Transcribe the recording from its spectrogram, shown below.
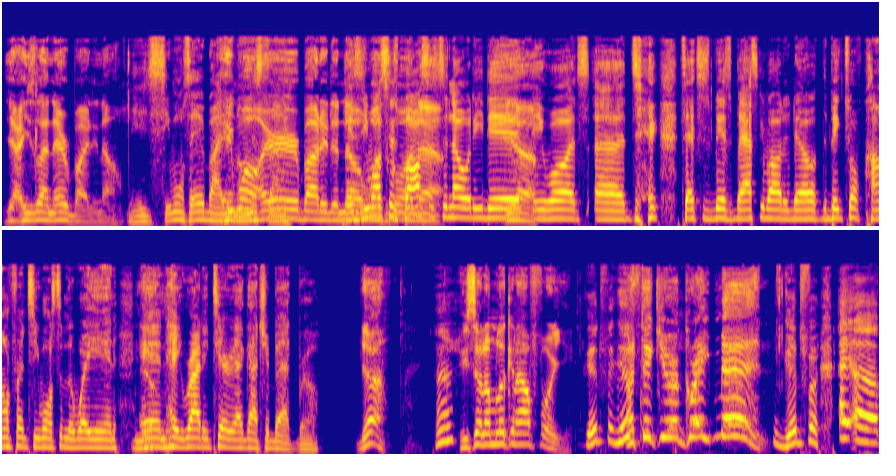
yeah, he's letting everybody know. he's, he wants everybody. He wants everybody to know He wants his bosses to know what he did. Yeah. He wants uh, Texas men's basketball to know the Big 12 conference. He wants them to weigh in. And hey, Roddy Terry, I got your back, bro. Yeah. He said, I'm looking out for you. Good for good. I think you're a great man. Good for hey, uh,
